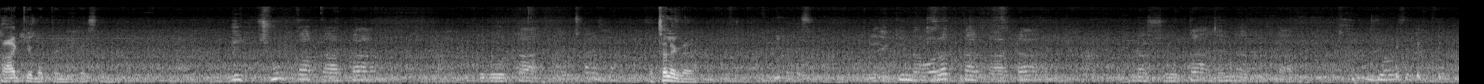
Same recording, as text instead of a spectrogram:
खा के बताइए कैसा है। बिच्छू का काटा रोता है। अच्छा लग। रहा है अच्छा लग रहा है। लेकिन औरत का काटा न सोता है न रोता है।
